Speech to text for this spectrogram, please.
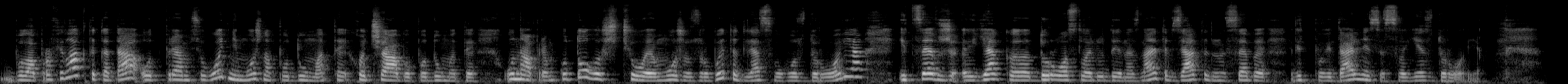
була профілактика, да, от прямо сьогодні можна подумати, хоча б подумати у напрямку того, що я можу зробити для свого здоров'я, і це вже е, як е, доросла людина, знаєте, взяти на себе відповідальність за своє здоров'я.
